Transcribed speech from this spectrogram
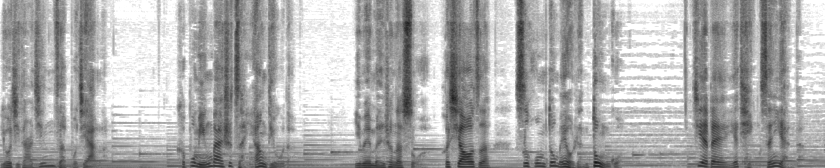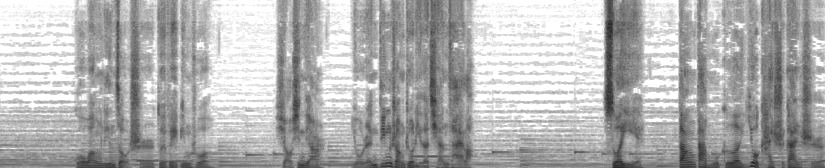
有几袋金子不见了，可不明白是怎样丢的，因为门上的锁和销子似乎都没有人动过，戒备也挺森严的。国王临走时对卫兵说：“小心点儿，有人盯上这里的钱财了。”所以，当大拇哥又开始干时，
